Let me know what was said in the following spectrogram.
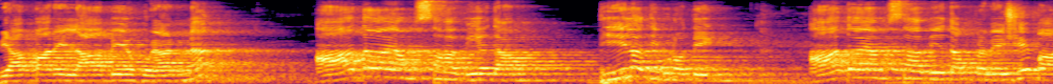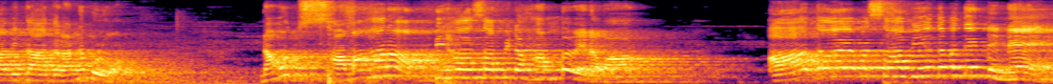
ව්‍යාපාරයේ ලාභය හොයන්න ආදායම් සහ වියදම් දීලා තිබුණොත් ආදායම් සහ වියදම් ප්‍රවේශය භාවිතා කරන්න පුළුවන්. නමුත් සමහර අභ්‍යාස අපිට හම්බ වෙනවා ආදායම සහ වියදම දෙන්නේ නැහැ.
